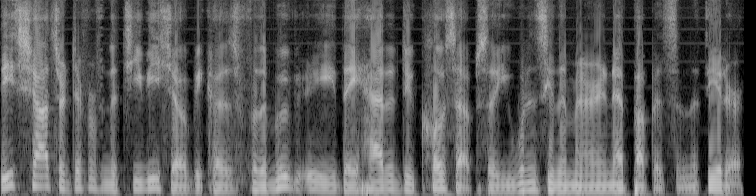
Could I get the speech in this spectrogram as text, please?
These shots are different from the TV show because for the movie they had to do close-ups so you wouldn't see the marionette puppets in the theater,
